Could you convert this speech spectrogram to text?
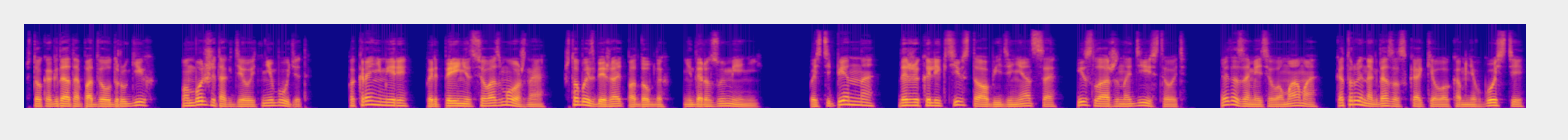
что когда-то подвел других, он больше так делать не будет. По крайней мере, предпринят все возможное, чтобы избежать подобных недоразумений. Постепенно даже коллектив стал объединяться и слаженно действовать. Это заметила мама, которая иногда заскакивала ко мне в гости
